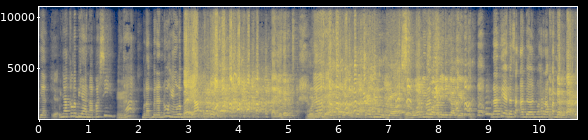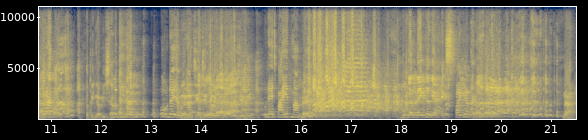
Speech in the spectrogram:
aja. Ya. Punya kelebihan apa sih? Hmm. Enggak, berat badan doang yang lebih Eh. ya. Kaget. Gue juga. Saya juga. Semua di ruangan ini kaget. Berarti ada ada harapan loh. Ada harapan. Tapi nggak bisa. Kelebihan. Oh udah ya, Udah udah. ada cincin di sini. Udah expired mah. Bukan taken ya, expired. Nah,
